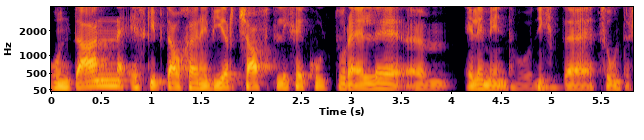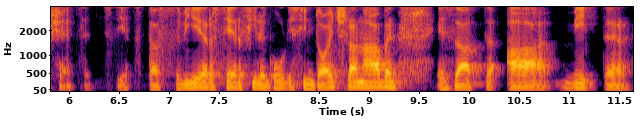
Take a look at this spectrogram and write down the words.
Und dann, es gibt auch eine wirtschaftliche, kulturelle ähm, Element, wo nicht äh, zu unterschätzen ist. Jetzt, dass wir sehr viele Goalies in Deutschland haben, es hat A, mit der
